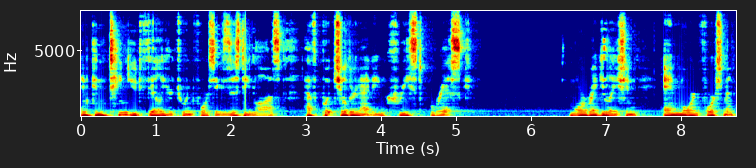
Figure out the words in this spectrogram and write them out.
and continued failure to enforce existing laws have put children at increased risk. More regulation and more enforcement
